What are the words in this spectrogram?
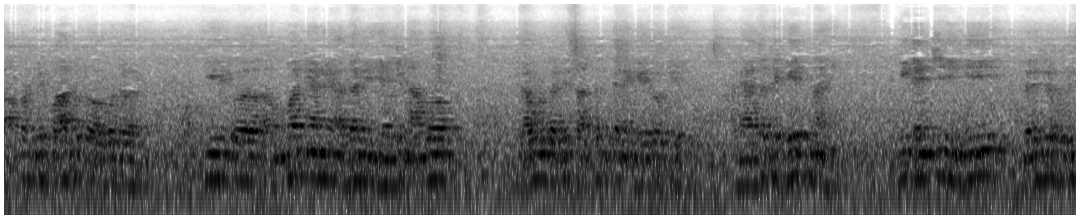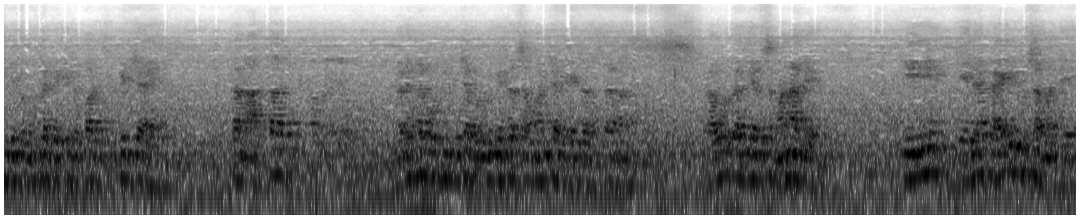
आपण जे पाहत होतो अगोदर की अंबानी आणि अदानी यांची नावं राहुल गांधी सातत्याने घेत होते. आणि आता ते घेत नाही. ही त्यांची ही नरेंद्र मोदींची भूमिका देखील फार चुकीची आहे. कारण आता नरेंद्र मोदींच्या भूमिकेचा समाचार घेत असताना राहुल गांधी असं म्हणाले की गेल्या काही दिवसामध्ये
